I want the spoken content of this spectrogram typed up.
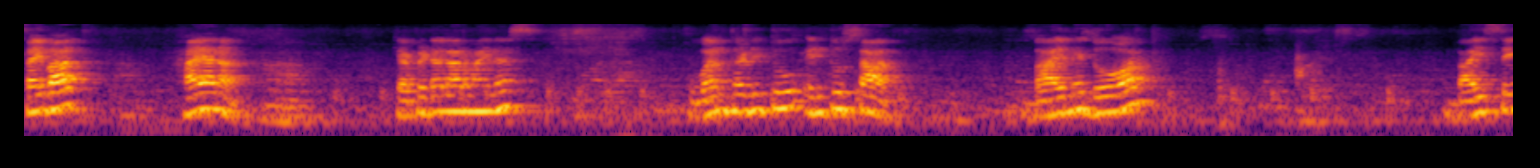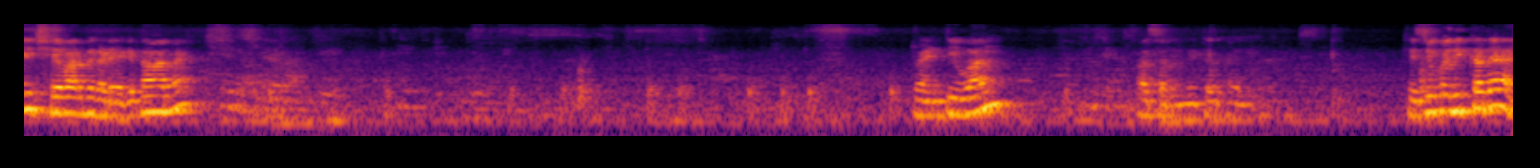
सही बात? है या ना? Capital r minus one thirty two into सात। बाय में दो और बाईस से ही छह बार में कटेगा कितना बार में? ट्वेंटी वन। सॉरी मीटर खाली किसी को दिक्कत है?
